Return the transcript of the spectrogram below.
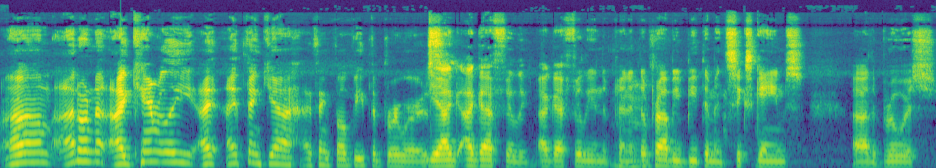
Um, I don't know. I can't really. I, I think yeah. I think they'll beat the Brewers. Yeah, I, I got Philly. I got Philly independent. Mhm. They'll probably beat them in six games. Uh, the Brewers.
